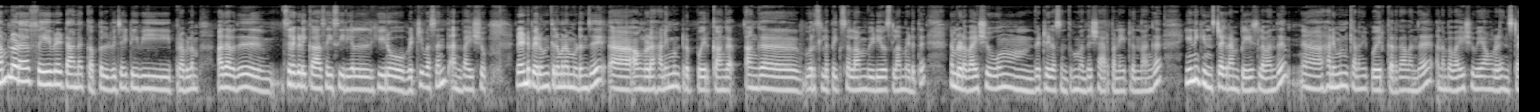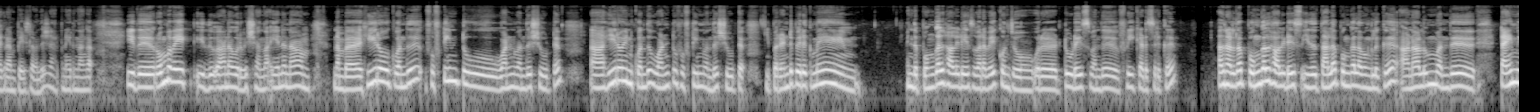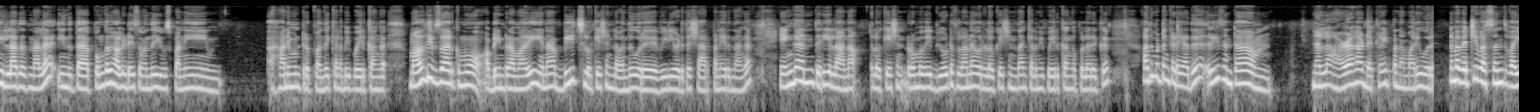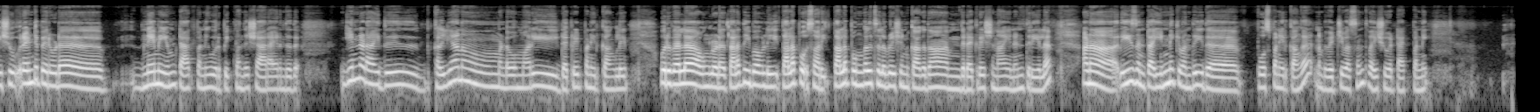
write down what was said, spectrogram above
நம்மளோட ஃபேவரட்டான கப்பல் விஜய் டிவி பிரபலம் அதாவது சிறகடிக்க ஆசை சீரியல் ஹீரோ வெற்றி வசந்த் அண்ட் வைஷு. ரெண்டு பேரும் திருமணம் முடிஞ்சு அவங்களோட ஹனிமூன் ட்ரிப் போயிருக்காங்க. அங்கே ஒரு சில பிக்ஸ் எல்லாம் வீடியோஸ் எல்லாம் எடுத்து நம்மளோட வைஷுவும் வெற்றி வசந்தும் வந்து ஷேர் பண்ணிகிட்டு இருந்தாங்க. இன்னைக்கு இன்ஸ்டாகிராம் பேஜில் வந்து ஹனிமூன் கிளம்பி போயிருக்கிறதா வந்து நம்ம வைஷுவே அவங்களோட இன்ஸ்டாகிராம் பேஜில் வந்து ஷேர் பண்ணியிருந்தாங்க. இது ரொம்பவே இதுவான ஒரு விஷயம் தான் என்னென்னா நம்ம ஹீரோவுக்கு வந்து ஃபிஃப்டீன் டு ஒன் வந்து ஷூட்டு ஹீரோயினுக்கு வந்து ஒன் டு ஃபிஃப்டீன் வந்து ஷூட்டு இப்போ ரெண்டு பேருக்குமே இந்த பொங்கல் ஹாலிடேஸ் வரவே கொஞ்சம் ஒரு டூ டேஸ் வந்து ஃப்ரீ கிடச்சிருக்கு. அதனால தான் பொங்கல் ஹாலிடேஸ் இது தலை பொங்கல் அவங்களுக்கு. ஆனாலும் வந்து டைம் இல்லாததுனால இந்த த பொங்கல் ஹாலிடேஸை வந்து யூஸ் பண்ணி ஹனிமூன் ட்ரிப் வந்து கிளம்பி போயிருக்காங்க. மால்தீவ்ஸாக இருக்குமோ அப்படின்ற மாதிரி ஏன்னா பீச் லொக்கேஷனில் வந்து ஒரு வீடியோ எடுத்து ஷேர் பண்ணியிருந்தாங்க. எங்கேன்னு தெரியல ஆனால் லொக்கேஷன் ரொம்பவே பியூட்டிஃபுல்லான ஒரு லொக்கேஷன் தான் கிளம்பி போயிருக்காங்க போல இருக்குது அது மட்டும் கிடையாது ரீசெண்டாக நல்லா அழகாக டெக்கரேட் பண்ண மாதிரி ஒரு நம்ம வெற்றி வசந்த் வைஷு ரெண்டு பேரோட நேமையும் டேக் பண்ணி ஒரு பிக் வந்து ஷேர் ஆயிருந்தது. என்னடா இது? கல்யாண மண்டபம் மாதிரி டெக்கரேட் பண்ணியிருக்காங்களே ஒருவேளை அவங்களோட தலை தீபாவளி தலை பொ சாரி தலை பொங்கல் செலிப்ரேஷனுக்காக தான் இந்த டெக்கரேஷனாக என்னன்னு தெரியல. ஆனால் ரீசெண்டாக இன்றைக்கி வந்து இதை போஸ்ட் பண்ணியிருக்காங்க நம்ம வெற்றி வசந்த் வைஷுவை டேக் பண்ணி.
